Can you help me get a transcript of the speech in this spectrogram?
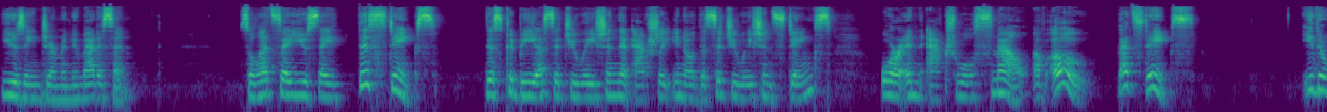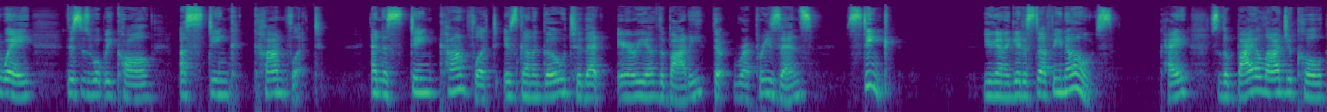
using German New Medicine. So let's say you say, This stinks. This could be a situation that actually, you know, the situation stinks, or an actual smell of, Oh, that stinks. Either way, this is what we call a stink conflict. And a stink conflict is going to go to that area of the body that represents stink you're going to get a stuffy nose. Okay. So the biological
